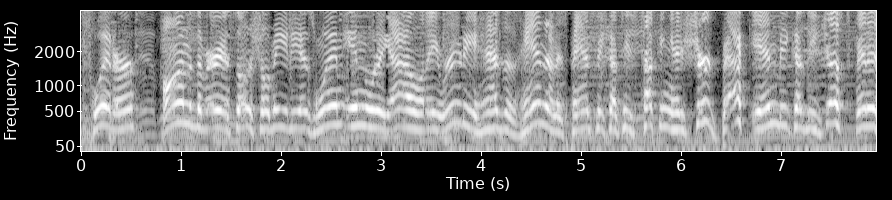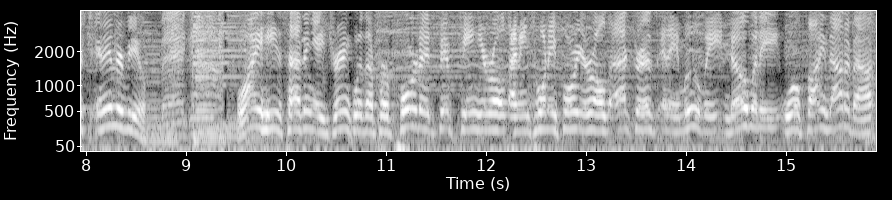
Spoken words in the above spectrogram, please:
Twitter, on the various social medias, when in reality, Rudy has his hand on his pants because he's tucking his shirt back in because he just finished an interview. Why he's having a drink with a purported 15 year old, I mean 24 year old actress in a movie nobody will find out about.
